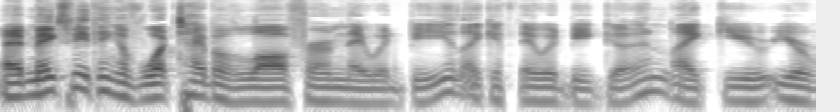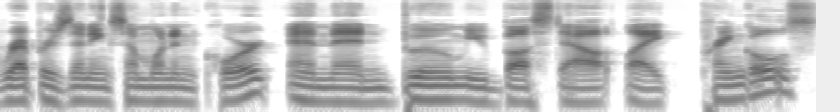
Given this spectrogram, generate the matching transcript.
it makes me think of what type of law firm they would be, like if they would be good. Like you you're representing someone in court and then boom, you bust out like Pringles.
